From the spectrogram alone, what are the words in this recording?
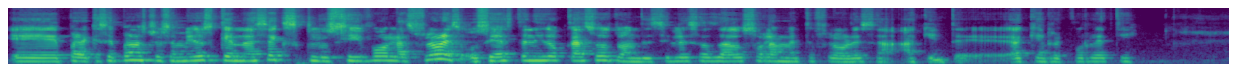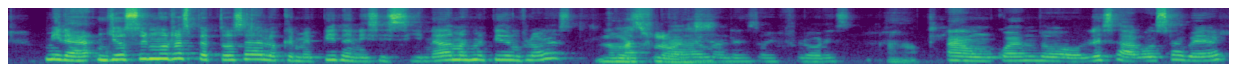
eh, para que sepan nuestros amigos que no es exclusivo las flores, o si has tenido casos donde sí les has dado solamente flores a, quien te, a quien recurre a ti. Mira, yo soy muy respetuosa de lo que me piden y si, si nada más me piden flores, no más pues flores. Nada más les doy flores. Ah, Aun cuando les hago saber,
